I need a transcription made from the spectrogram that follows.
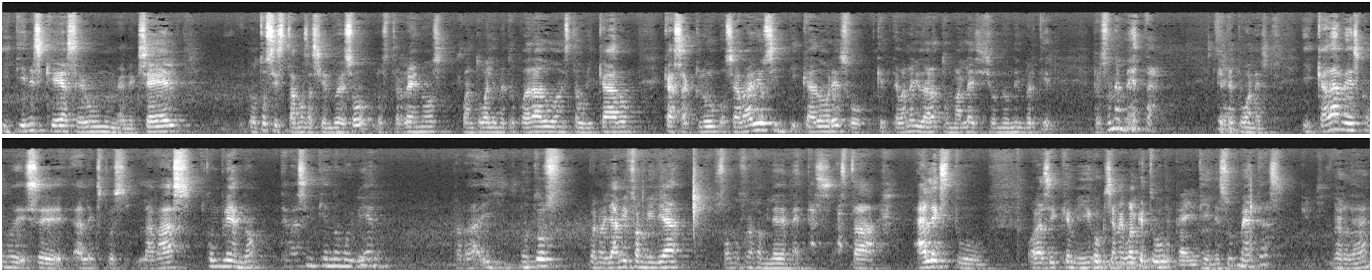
y tienes que hacer un en Excel, nosotros sí estamos haciendo eso, los terrenos, cuánto vale el metro cuadrado, dónde está ubicado, casa club, o sea, varios indicadores o que te van a ayudar a tomar la decisión de dónde invertir. Pero es una meta que Sí. te pones y cada vez, como dice Alex, pues la vas cumpliendo, te vas sintiendo muy bien, ¿verdad? Y nosotros, bueno, ya mi familia, somos una familia de metas. Hasta Alex, tu, ahora sí que mi hijo, que se llama igual que tú, tiene sus metas, ¿verdad?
